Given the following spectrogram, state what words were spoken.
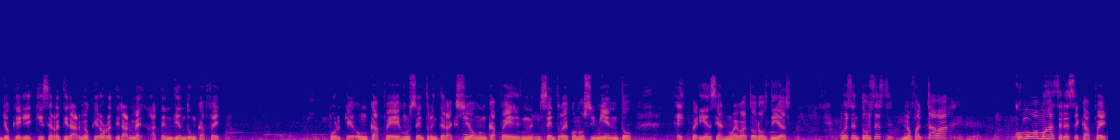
yo quería, quise retirarme o quiero retirarme atendiendo un café porque un café es un centro de interacción, un café es un centro de conocimiento, experiencias nuevas todos los días. Pues entonces nos faltaba cómo vamos a hacer ese café.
